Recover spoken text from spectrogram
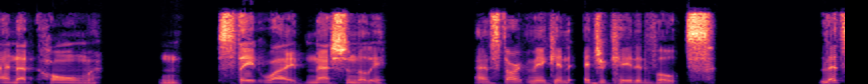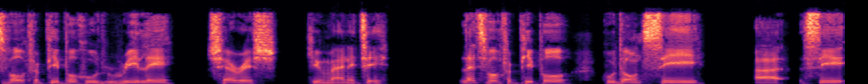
and at home, statewide, nationally, and start making educated votes. Let's vote for people who really cherish humanity. Let's vote for people who don't see uh, see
